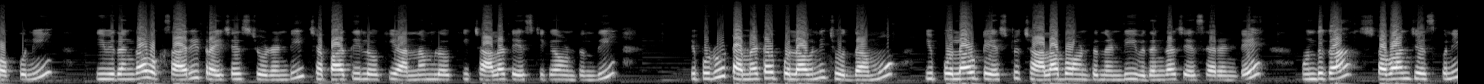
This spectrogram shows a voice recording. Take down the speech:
పప్పుని ఈ విధంగా ఒకసారి ట్రై చేసి చూడండి. చపాతీలోకి అన్నంలోకి చాలా టేస్టీగా ఉంటుంది. ఇప్పుడు టమాటో పులావ్ని చూద్దాము. ఈ పులావ్ టేస్ట్ చాలా బాగుంటుందండి ఈ విధంగా చేశారంటే. ముందుగా స్టవ్ ఆన్ చేసుకుని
